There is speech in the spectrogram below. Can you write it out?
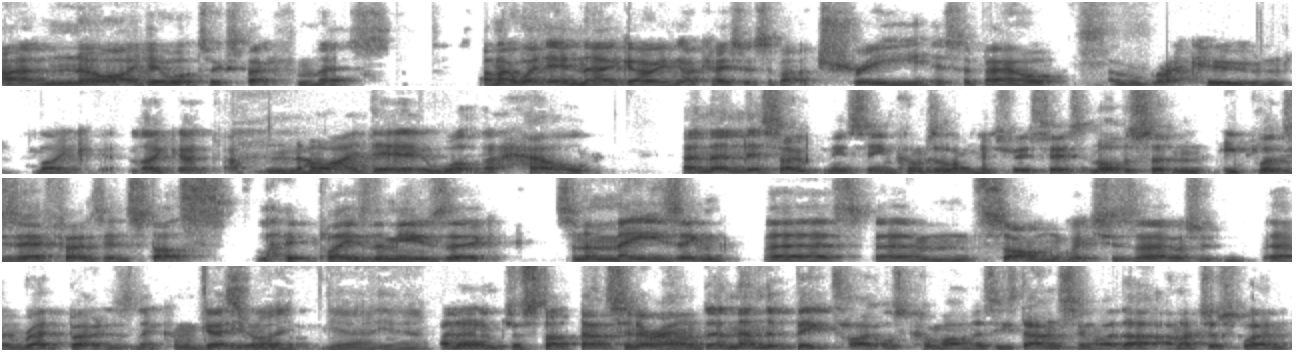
I had no idea what to expect from this. And I went in there going, okay, so it's about a tree, it's about a raccoon, like like a, I have no idea what the hell. And then this opening scene comes along and it's really serious, and all of a sudden he plugs his earphones in, starts like plays the music, it's an amazing uh, um, song, which is uh, was uh, Redbone, isn't it? Come and get That's you. right. Yeah, yeah. And um, just start dancing around, and then the big titles come on as he's dancing like that, and I just went,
